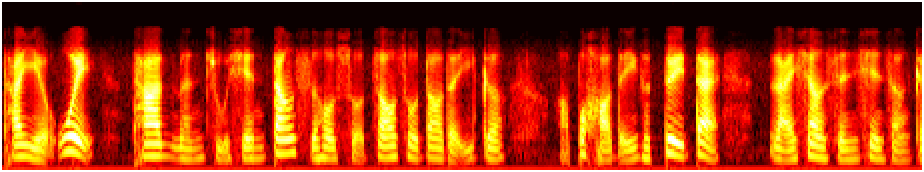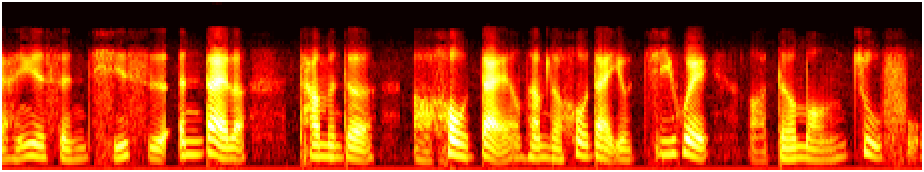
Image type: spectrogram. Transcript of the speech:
他也为他们祖先当时候所遭受到的一个啊不好的一个对待，来向神献上感恩。因为神其实恩待了他们的啊后代，让他们的后代有机会啊得蒙祝福。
